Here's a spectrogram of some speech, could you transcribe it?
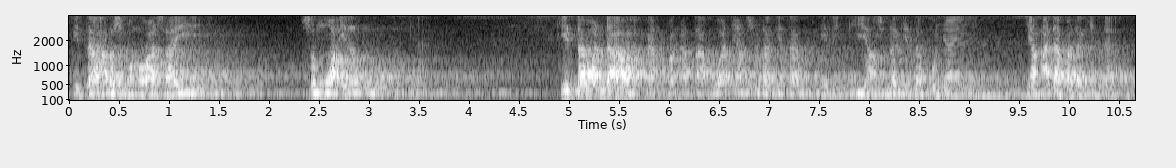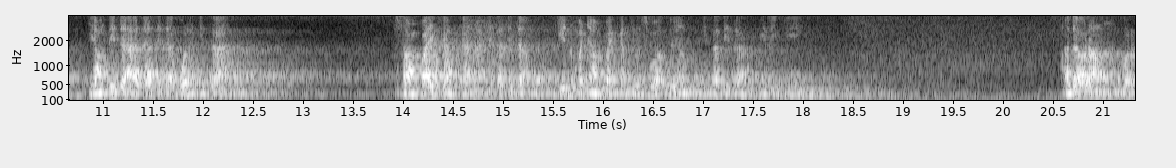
kita harus menguasai semua ilmu ya. kita mendakwahkan pengetahuan yang sudah kita miliki yang sudah kita punyai yang ada pada kita. Yang tidak ada tidak boleh kita sampaikan karena kita tidak mungkin menyampaikan sesuatu yang kita tidak miliki. Ada orang ber,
